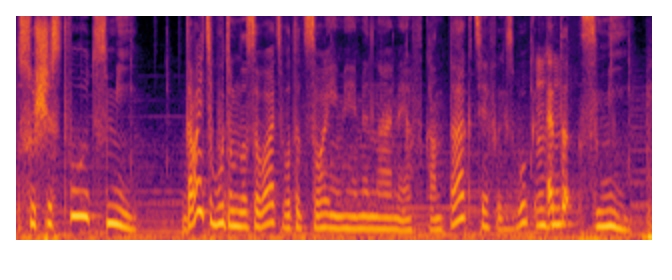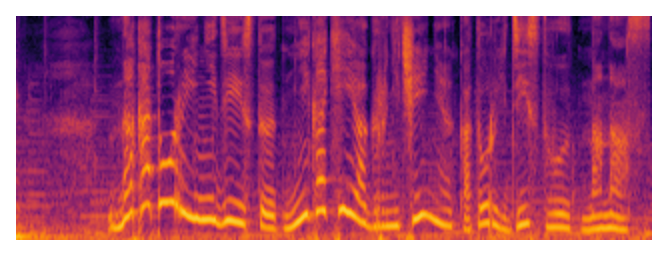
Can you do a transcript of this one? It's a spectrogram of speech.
существуют СМИ, давайте будем называть вот это своими именами, ВКонтакте, Фейсбук, угу. это СМИ на которые не действуют никакие ограничения, которые действуют на нас,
